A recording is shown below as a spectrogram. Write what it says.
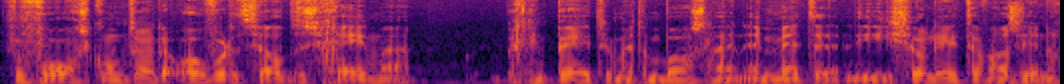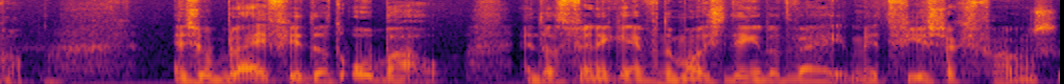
Vervolgens komt er over hetzelfde schema... begint Peter met een baslijn en Mette, die isoleert er waanzinnig op. En zo blijf je dat opbouwen. En dat vind ik een van de mooiste dingen... dat wij met vier saxofoons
